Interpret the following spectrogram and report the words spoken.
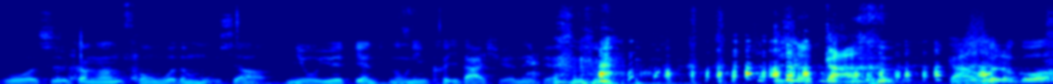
我是刚刚从我的母校纽约电子农林科技大学那边，就是赶赶回了国，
